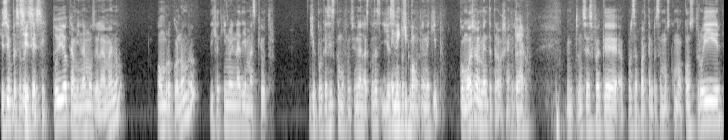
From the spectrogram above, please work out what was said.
yo siempre se lo dije, tú y yo caminamos de la mano, hombro con hombro, dije, aquí no hay nadie más que otro. Dije, porque así es como funcionan las cosas. Y yo en equipo. en equipo. Como es realmente trabajar en claro. Entonces fue que por esa parte empezamos como a construir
